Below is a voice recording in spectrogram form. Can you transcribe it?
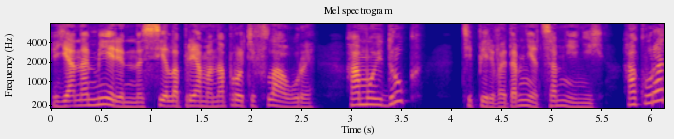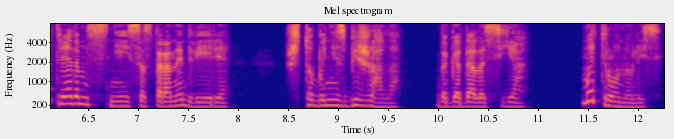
Я намеренно села прямо напротив Лауры, а мой друг Теперь в этом нет сомнений. Аккурат рядом с ней со стороны двери. «Чтобы не сбежала», — догадалась я. Мы тронулись.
